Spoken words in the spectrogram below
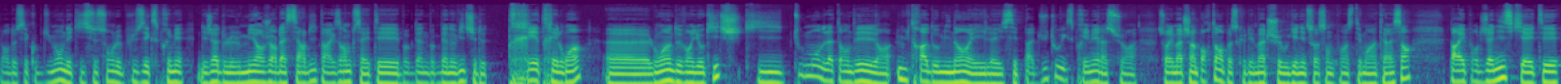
lors de ces Coupes du Monde et qui se sont le plus exprimés. Déjà, le meilleur joueur de la Serbie, par exemple, ça a été Bogdan Bogdanovic et de très très loin. euh, loin devant Jokic, qui tout le monde l'attendait en ultra dominant et il s'est pas du tout exprimé là sur, sur les matchs importants parce que les matchs où il gagnait de 60 points c'était moins intéressant. Pareil pour Giannis qui a été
